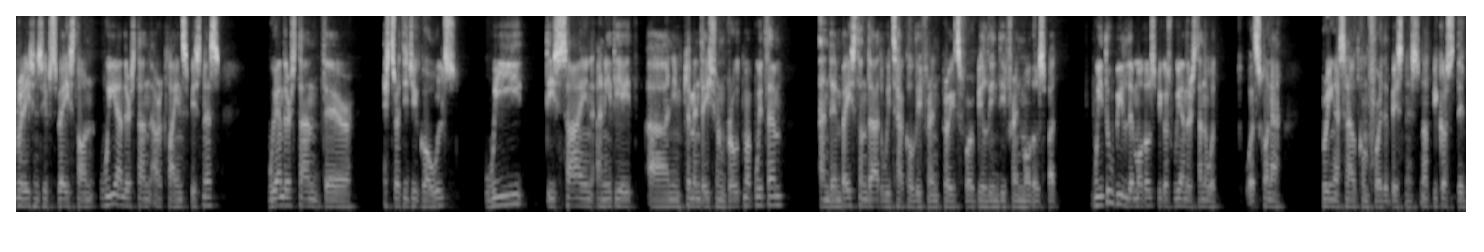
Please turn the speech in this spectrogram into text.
relationships based on we understand our clients' business, we understand their strategic goals, we design and ideate an implementation roadmap with them. And then based on that, we tackle different projects for building different models. But we do build the models because we understand what, what's going to bring us an outcome for the business, not because the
